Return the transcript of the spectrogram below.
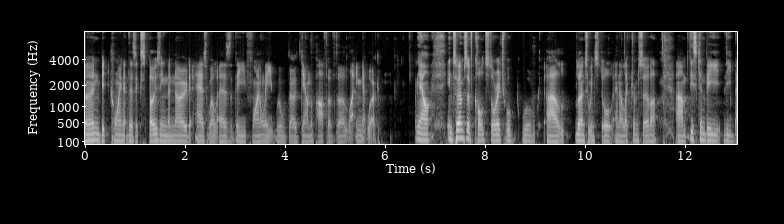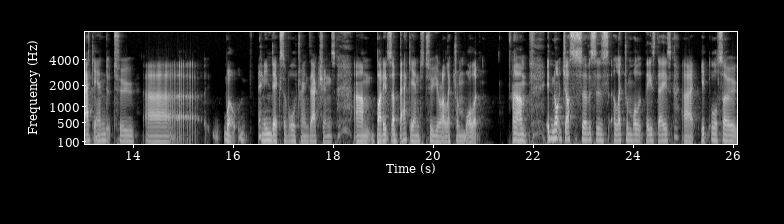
earn Bitcoin, there's exposing the node, as well as the finally we'll go down the path of the Lightning Network. Now, in terms of cold storage, we'll, we'll uh, learn to install an Electrum server. Um, this can be the back end to, uh, well, an index of all transactions, um, but it's a back end to your Electrum wallet. Um, it not just services Electrum wallet these days. Uh, it also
